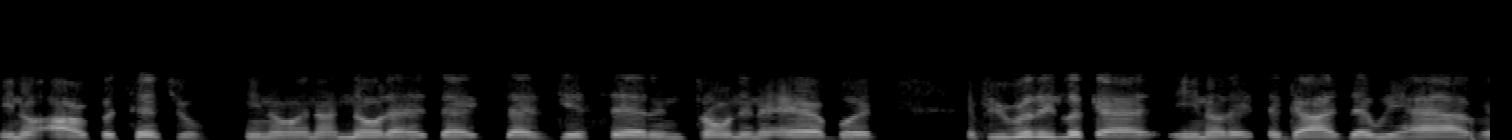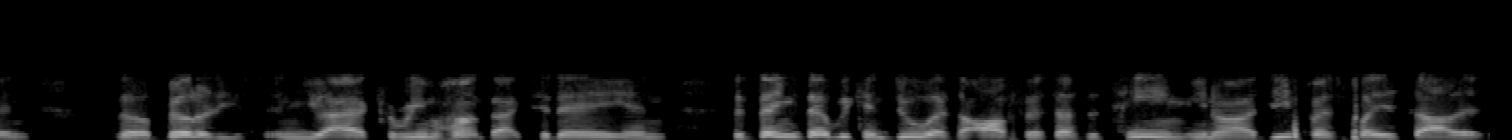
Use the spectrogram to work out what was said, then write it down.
you know, our potential, you know, and I know that that that gets said and thrown in the air, but if you really look at, you know, the, the guys that we have and the abilities, and you add Kareem Hunt back today, and the things that we can do as an offense, as a team, you know, our defense plays solid.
